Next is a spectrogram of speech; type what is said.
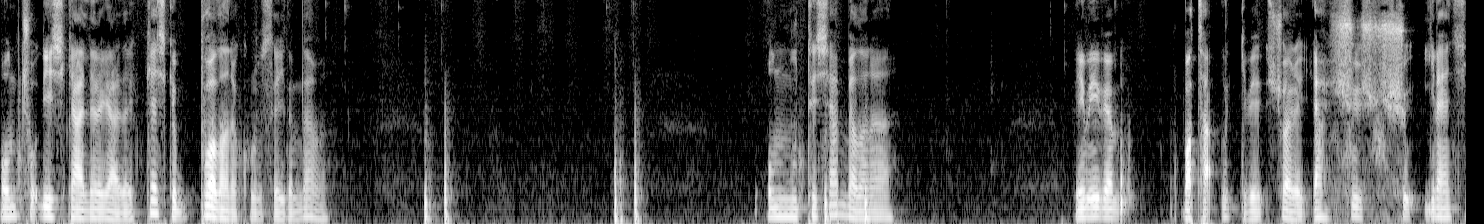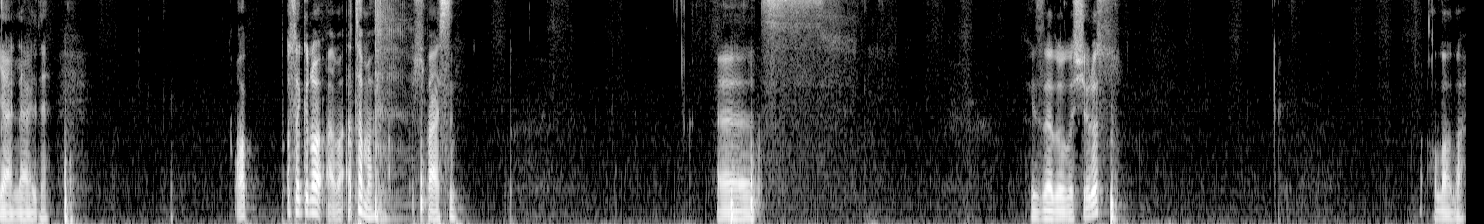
Oğlum çok değişik yerlere geldi. Keşke bu alana kurulsaydım değil mi? Oğlum muhteşem bir alan ha. Benim evim bataklık gibi şöyle ya şu şu iğrenç yerlerde. Hop sakın o ama atama. Süpersin. Evet. Hızla dolaşıyoruz. Allah Allah.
